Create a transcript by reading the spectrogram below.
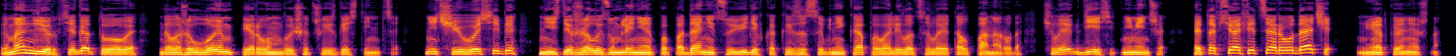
«Командир, все готовы», — доложил Лоем, первым вышедший из гостиницы. «Ничего себе!» — не сдержал изумления попаданец, увидев, как из особняка повалила целая толпа народа. Человек десять, не меньше. «Это все офицеры удачи?» «Нет, конечно».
